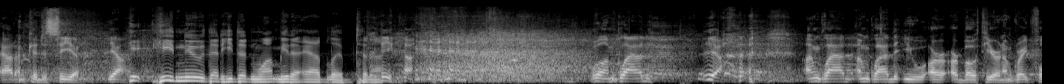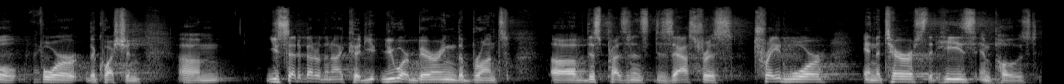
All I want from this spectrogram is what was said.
Adam, good to see you. Yeah. He, he knew that he didn't want me to ad lib tonight. yeah. well, I'm glad. Yeah. I'm glad, I'm glad that you are, are both here, and I'm grateful for the question. Um, you said it better than I could. You, you are bearing the brunt of this president's disastrous trade war and the tariffs that he's imposed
